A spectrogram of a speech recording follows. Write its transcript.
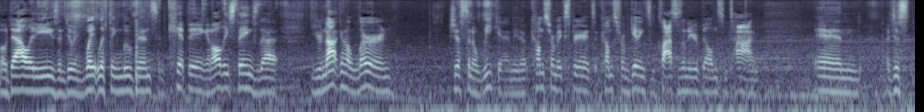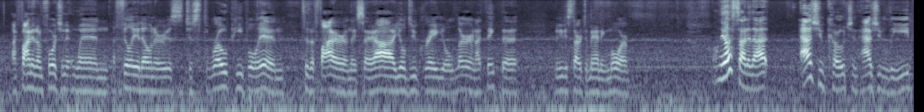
modalities and doing weightlifting movements and kipping and all these things that you're not going to learn just in a weekend. You know, it comes from experience. It comes from getting some classes under your belt and some time. And I just I find it unfortunate when affiliate owners just throw people in to the fire and they say, "Ah, you'll do great, you'll learn." I think that we need to start demanding more. On the other side of that, as you coach and as you lead,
